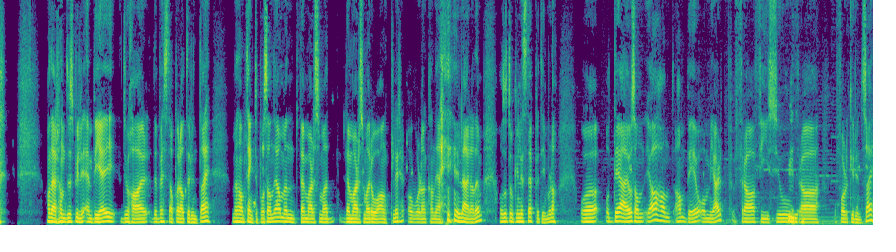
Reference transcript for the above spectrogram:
og det er sånn, du spiller NBA, du har det beste apparatet rundt deg, men han tenkte på sånn, ja, men hvem er det som, er, hvem er det som har rå ankler, og hvordan kan jeg lære av dem? Og så tok han litt steppetimer, da. Og, og, det er jo sånn, ja, han, han ber jo om hjelp fra fysio, fra folk rundt seg,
